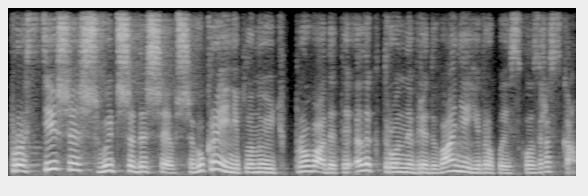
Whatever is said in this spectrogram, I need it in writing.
Простіше, швидше, дешевше в Україні планують провадити електронне врядування європейського зразка.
